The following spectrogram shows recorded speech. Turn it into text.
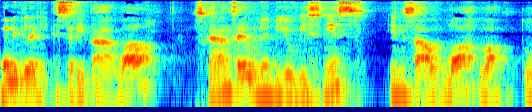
balik lagi ke cerita awal. Sekarang saya udah di U-Business. Insya Allah waktu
